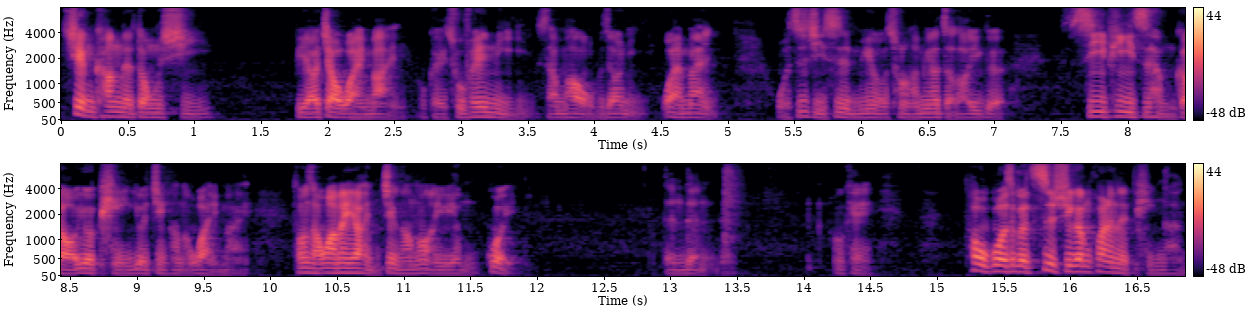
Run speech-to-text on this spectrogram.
健康的东西。不要叫外卖，OK？除非你三号，我不知道你外卖，我自己是没有从来没有找到一个 CP 值很高又便宜又健康的外卖。通常外卖要很健康，通常也很贵，等等的，OK？透过这个秩序跟快乐的平衡，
